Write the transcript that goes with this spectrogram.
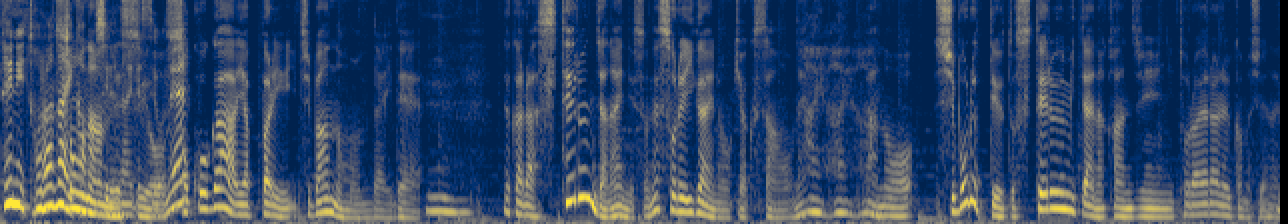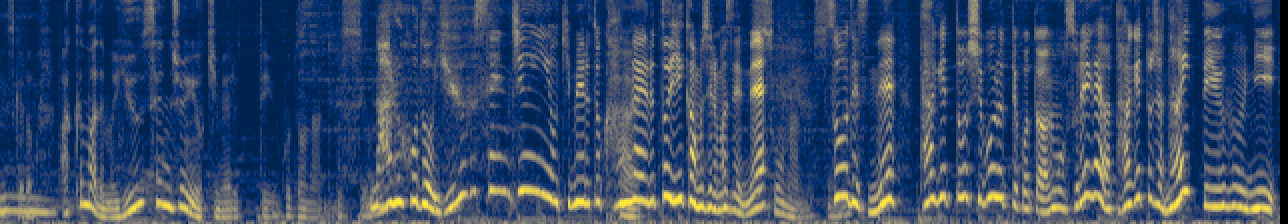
手に取らないかもしれないですよそうなんですよそね。こがやっぱり一番の問題でうんだから捨てるんじゃないんですよねそれ以外のお客さんをね。はいはいはい。あの絞るっていうと捨てるみたいな感じに捉えられるかもしれないですけど、うんあくまでも優先順位を決めるっていうことなんですよね。なるほど優先順位を決めると考えるといいかもしれませんね。そうなんですよ、ね。そうですねターゲットを絞るってことはもうそれ以外はターゲットじゃないっていうふうに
